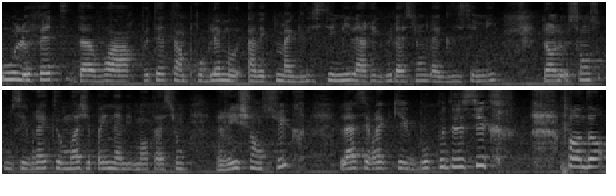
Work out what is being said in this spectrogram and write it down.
ou le fait d'avoir peut-être un problème avec ma glycémie, la régulation de la glycémie, dans le sens où c'est vrai que moi, j'ai pas une alimentation riche en sucre. Là, c'est vrai qu'il y a eu beaucoup de sucre pendant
